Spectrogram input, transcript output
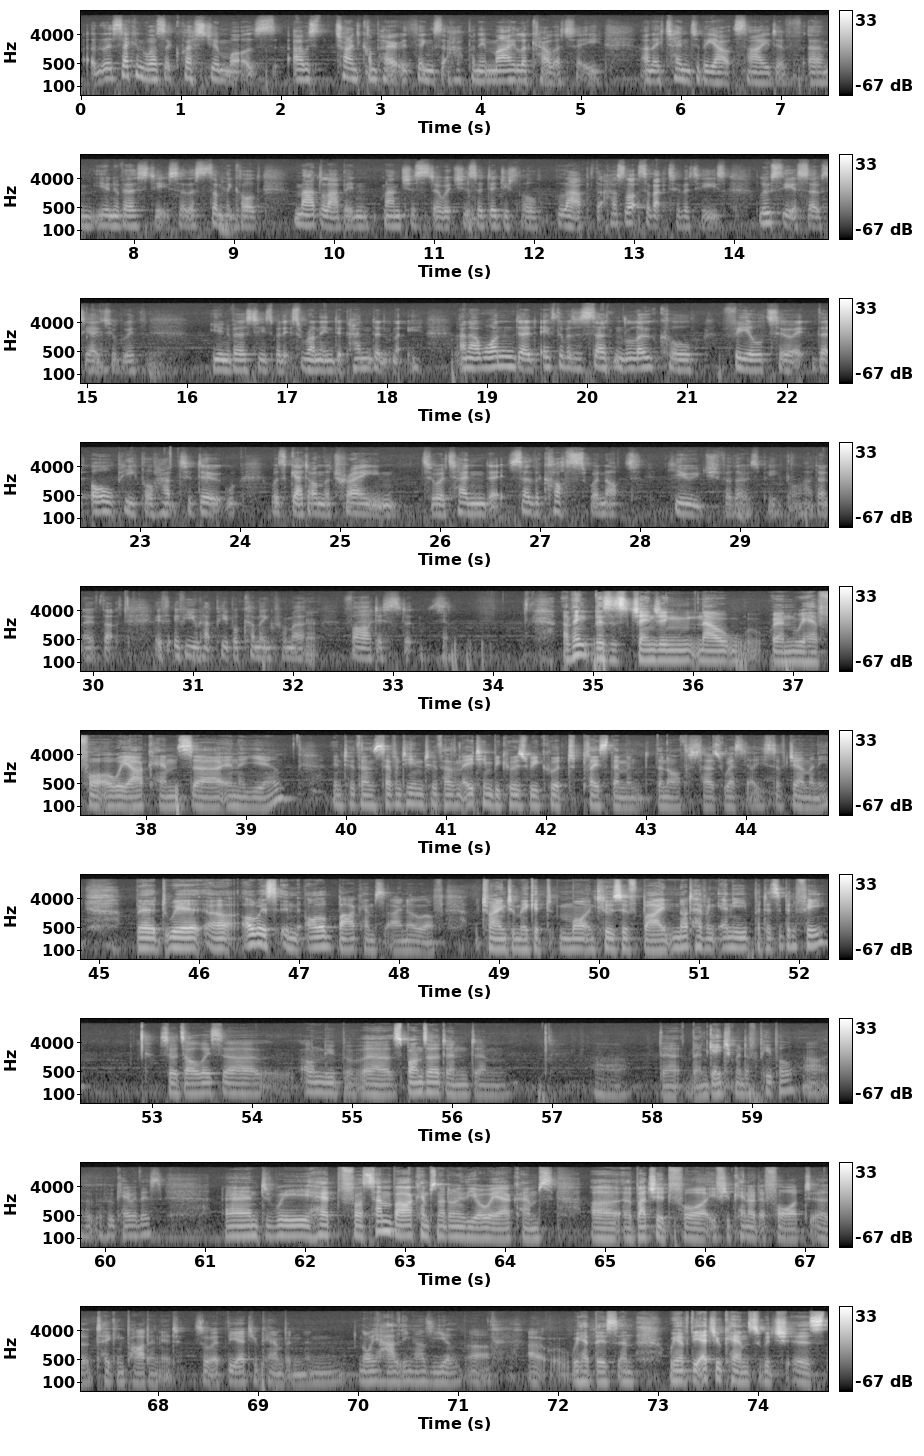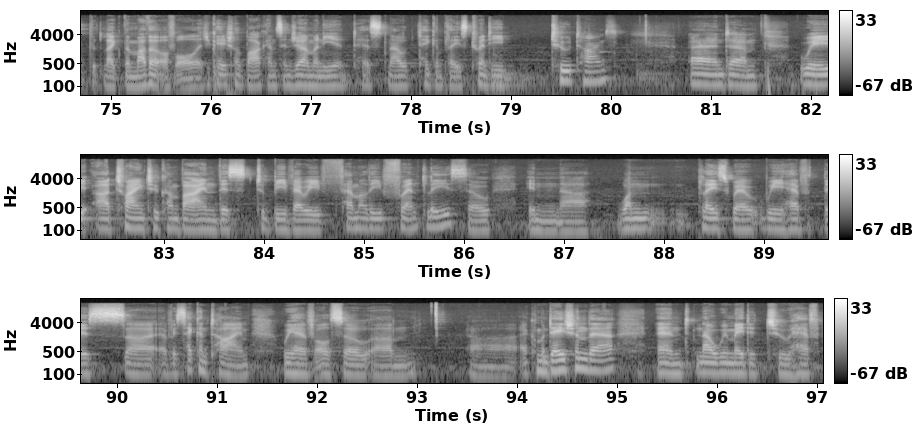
Uh, the second was a question was I was trying to compare it with things that happen in my locality and they tend to be outside of um, universities. So there's something Mhm. called Mad Lab in Manchester, which is a digital lab that has lots of activities loosely associated with universities, but it's run independently. And I wondered if there was a certain local feel to it that all people had to do was get on the train to attend it, so the costs were not huge for those people. I don't know if that if, if you had people coming from a Yeah. far distance. Yeah. I think this is changing now when we have four OER camps uh, in a year, in 2017, 2018, because we could place them in the north, south, west, east of Germany. But we're uh, always in all bar camps I know of trying to make it more inclusive by not having any participant fee. So it's always uh, only uh, sponsored and um, uh, the, the engagement of people uh, who, who carry this. And we had for some bar camps, not only the OER camps, uh, a budget for if you cannot afford uh, taking part in it. So at the EduCamp in, in Neuharlingersiel, uh, uh, we had this, and we have the EduCamps, which is like the mother of all educational bar camps in Germany. It has now taken place 22 times, and um, we are trying to combine this to be very family friendly. So in uh, one place where we have this uh, every second time, we have also um, uh, accommodation there, and now we made it to have.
